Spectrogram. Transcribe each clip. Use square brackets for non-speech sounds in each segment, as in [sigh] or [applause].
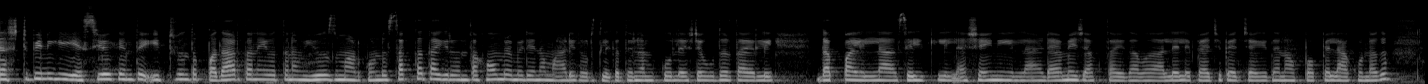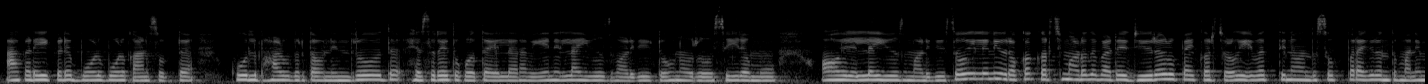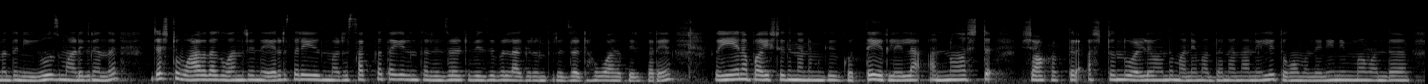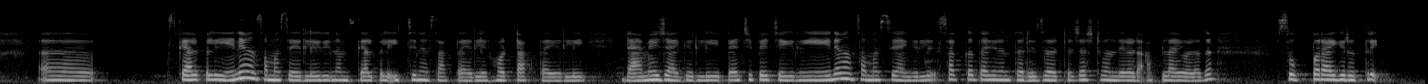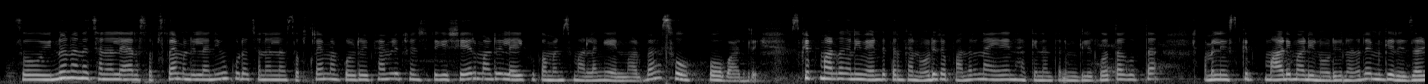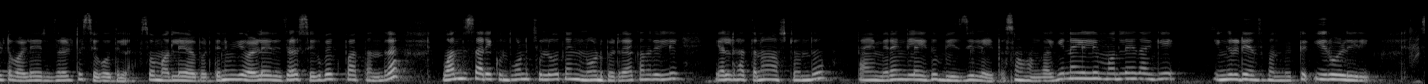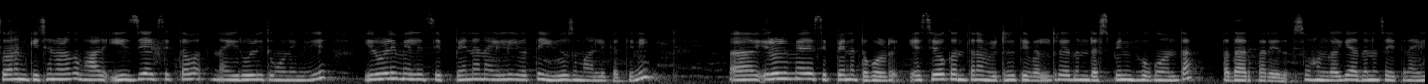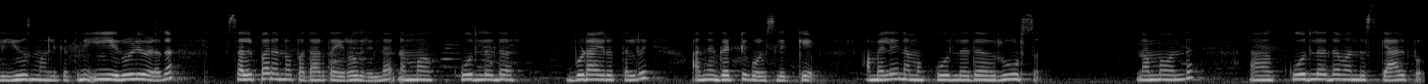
ಡಸ್ಟ್ಬಿನ್ನಿಗೆ ಎಸೆಯೋಕೆ ಅಂತ ಇಟ್ಟಿರುವಂಥ ಪದಾರ್ಥನ ಇವತ್ತು ನಾವು ಯೂಸ್ ಮಾಡಿಕೊಂಡು ಸಖತ್ತಾಗಿರುವಂಥ ಹೋಮ್ ರೆಮಿಡಿಯನ್ನು ಮಾಡಿ ತೋರಿಸ್ಲಿಕ್ಕೆ ನಮ್ಮ ಕೂದಲು ಎಷ್ಟೇ ಉದುರ್ತಾ ಇರಲಿ, ದಪ್ಪ ಇಲ್ಲ, ಸಿಲ್ಕಿ ಇಲ್ಲ, ಶೈನಿ ಇಲ್ಲ, ಡ್ಯಾಮೇಜ್ ಆಗ್ತಾ ಇದ್ದಾವೆ ಅಲ್ಲೆಲ್ಲೇ ಪ್ಯಾಚಿ ಪ್ಯಾಚಾಗಿದೆ ನಾವು ಪಪ್ಪೆಲ್ಲ ಹಾಕೊಂಡಾಗ ಆ ಕಡೆ ಈ ಕಡೆ ಬೋಳು ಬೋಳು ಕಾಣಿಸುತ್ತೆ. ಕೂದಲು ಭಾಳ ಉದುರ್ತಾವೆ, ನಿಂದ್ರೋದು ಹೆಸರೇ ತೊಗೊಳ್ತಾ ಇಲ್ಲ. ನಾವು ಏನೆಲ್ಲ ಯೂಸ್ ಮಾಡಿದ್ವಿ ಟೋನರು ಸೀರಮು ಆಯಿಲ್ ಎಲ್ಲ ಯೂಸ್ ಮಾಡಿದ್ವಿ. ಸೊ ಇಲ್ಲಿ ನೀವು ರೊಕ್ಕ ಖರ್ಚು ಮಾಡೋದು ಬ್ಯಾಟ್ರಿ ಜೀರೋ ರೂಪಾಯಿ ಖರ್ಚೊಳಗೆ ಇವತ್ತಿನ ಒಂದು ಸೂಪರ್ ಆಗಿರೋಂಥ ಮನೆ ಮದ್ದು ನೀವು ಯೂಸ್ ಮಾಡಿದ್ರಿ ಅಂದರೆ ಜಸ್ಟ್ ವಾರದಾಗ ಒಂದರಿಂದ ಎರಡು ಸರಿ ಯೂಸ್ ಮಾಡಿದ್ರೆ ಸಖತ್ತಾಗಿರೋಂಥ ರಿಸಲ್ಟ್ ವಿಸಿಬಲ್ ಆಗಿರುವಂಥ ರಿಸಲ್ಟ್ ಹೂವು ಆಗ್ತಿರ್ತಾರೆ ಸೊ ಏನಪ್ಪ ಇಷ್ಟು ದಿನ ನಮಗೆ ಗೊತ್ತೇ ಇರಲಿಲ್ಲ ಅನ್ನೋ ಅಷ್ಟು ಶಾಕ್ ಆಗ್ತಾರೆ. ಅಷ್ಟೊಂದು ಒಳ್ಳೆಯ ಒಂದು ಮನೆ ಮದ್ದನ್ನು ನಾನು ಇಲ್ಲಿ ತೊಗೊಂಬಂದಿನಿ. ನಿಮ್ಮ ಒಂದು ಸ್ಕ್ಯಾಲ್ಪಲ್ಲಿ ಏನೇ ಒಂದು ಸಮಸ್ಯೆ ಇರಲಿ ರೀ ನಮ್ಮ ಸ್ಕ್ಯಾಲ್ಪಲ್ಲಿ ಇಚ್ಚಿನೆಸ್ ಆಗ್ತಾ ಇರಲಿ, ಹೊಟ್ಟಾಗ್ತಾ ಇರಲಿ ಡ್ಯಾಮೇಜ್ ಆಗಿರಲಿ ಪ್ಯಾಚಿ ಪ್ಯಾಚಿ ಆಗಿರಲಿ, ಏನೇ ಒಂದು ಸಮಸ್ಯೆ ಆಗಿರಲಿ ಸಖತ್ತಾಗಿರೋಂಥ ರಿಸಲ್ಟ್ ಜಸ್ಟ್ ಒಂದೆರಡು ಅಪ್ಲೈ ಒಳಗೆ ಸೂಪರ್ ಆಗಿರುತ್ತೆ ರೀ ಸೊ ಇನ್ನೂ ನನ್ನ ಚಾನಲ್ ಯಾರು ಸಬ್ಸ್ಕ್ರೈಬ್ ಮಾಡಿಲ್ಲ, ನೀವು ಕೂಡ ಚಾನಲ್ನ ಸಬ್ಸ್ಕ್ರೈಬ್ ಮಾಡ್ಕೊಳ್ರಿ. ಫ್ಯಾಮಿಲಿ ಫ್ರೆಂಡ್ಸ್ ಜೊತೆಗೆ ಶೇರ್ ಮಾಡಿರಿ ಲೈಕು ಕಮೆಂಟ್ಸ್ ಮಾಡಲಂಗೆ ಏನು ಮಾಡಬಾರ್ದು ಸೊ ಹೋಗ್ಬಾರ್ದ್ರಿ. ಸ್ಕಿಪ್ ಮಾಡಿದಾಗ ನೀವು ಎಂಡ್ ತನಕ ನೋಡಿರಪ್ಪ ಅಂದ್ರೆ ನಾನು ಏನೇನು ಹಾಕಿನಂತ ನಿಮ್ಗೆ ಇಲ್ಲಿ ಗೊತ್ತಾಗುತ್ತಾ? ಆಮೇಲೆ ನೀವು ಸ್ಕಿಪ್ ಮಾಡಿ ಮಾಡಿ ನೋಡಿದ್ರು ಅಂದರೆ ನಿಮಗೆ ರಿಸಲ್ಟ್ ಒಳ್ಳೆಯ ರಿಸಲ್ಟ್ ಸಿಗೋದಿಲ್ಲ. ಸೊ ಮೊದಲೇ ಹೇಳ್ಬಿಡ್ತೀನಿ. ನಿಮಗೆ ಒಳ್ಳೆಯ ರಿಸಲ್ಟ್ ಸಿಗಬೇಕಪ್ಪ ಅಂತಂದ್ರೆ ಒಂದು ಸಾರಿ ಕುಂತ್ಕೊಂಡು ಚಲೋತ್ನಂಗೆ ನೋಡಿಬಿಡ್ರಿ. ಯಾಕಂದ್ರೆ ಇಲ್ಲಿ ಎಲ್ಲರ ಹತ್ರನೂ ಅಷ್ಟೊಂದು ಟೈಮ್ ಇರೋಂಗಿಲ್ಲ. ಇದು ಬ್ಯುಸಿ ಲೈಫ್ ಸೊ ಹಾಗಾಗಿ ನಾ ಇಲ್ಲಿ ಮೊದಲೇದಾಗಿ ಇಂಗ್ರೀಡಿಯೆಂಟ್ಸ್ ಬಂದುಬಿಟ್ಟು ಈರುಳ್ಳಿ ರೀ. ಸೊ ನಮ್ಮ ಕಿಚನ್ ಒಳಗೆ ಭಾಳ ಈಸಿಯಾಗಿ ಸಿಗ್ತಾವೆ. ನಾ ಈರುಳ್ಳಿ ತೊಗೊಂಡಿನಿ ಇಲ್ಲಿ. ಈರುಳ್ಳಿ ಮೇಲಿನ ಸಿಪ್ಪೆನ ನಾ ಇಲ್ಲಿ ಇವತ್ತು ಯೂಸ್ ಮಾಡ್ಲಿಕ್ಕತ್ತೀನಿ ಈರುಳ್ಳಿ ಮೇಲೆ ಸಿಪ್ಪೆನ ತೊಗೊಳ್ರಿ. ಎಸೆಯೋಕಂತ ನಾವು ಇಟ್ಟಿರ್ತೀವಲ್ಲ ರೀ ಅದನ್ನು ಡಸ್ಟ್ಬಿನ್ಗೆ ಹೋಗುವಂಥ ಪದಾರ್ಥ ರೀ ಇದು. ಸೊ ಹಾಗಾಗಿ ಅದನ್ನು ಸಹಿತ ನಾನು ಇಲ್ಲಿ ಯೂಸ್ ಮಾಡ್ಲಿಕ್ಕತ್ತೀನಿ ಈ ಈರುಳ್ಳಿ ಒಳಗೆ ಸಲ್ಪರ್ ಅನ್ನೋ ಪದಾರ್ಥ ಇರೋದ್ರಿಂದ ನಮ್ಮ ಕೂದಲದ ಬುಡ ಇರುತ್ತಲ್ಲ ರೀ ಅದನ್ನು ಗಟ್ಟಿಗೊಳಿಸ್ಲಿಕ್ಕೆ. ಆಮೇಲೆ ನಮ್ಮ ಕೂದಲದ ರೂಟ್ಸ್ ನಮ್ಮ ಒಂದು ಕೂದಲದ ಒಂದು ಸ್ಕ್ಯಾಲ್ಪ್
